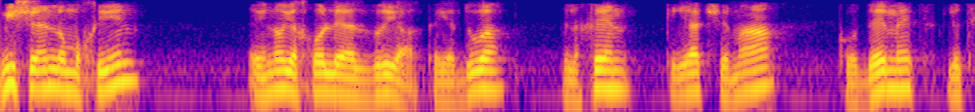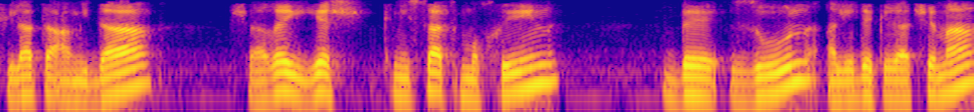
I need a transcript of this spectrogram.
מי שאין לו מוחין אינו יכול להזריע, כידוע, ולכן קריאת שמע קודמת לתפילת העמידה, שהרי יש כניסת מוחין בזון על ידי קריאת שמה,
